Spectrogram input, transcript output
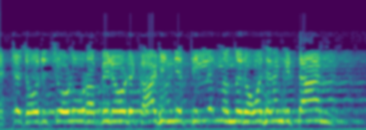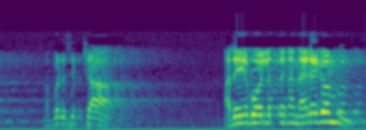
രക്ഷ ചോദിച്ചോളൂ റബ്ബിനോട് കാഠിന്യത്തിൽ രോചനം കിട്ടാൻ. ഖബർ ശിക്ഷ. അതേപോലെ തന്നെ നരകം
